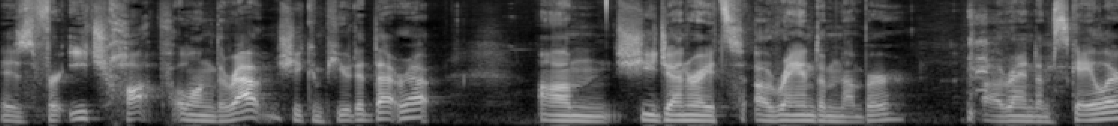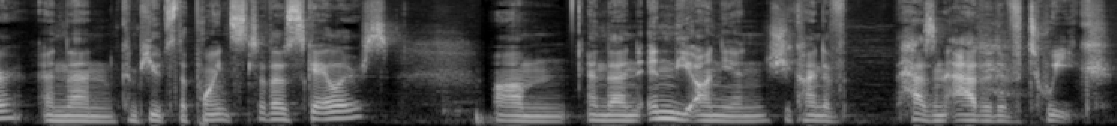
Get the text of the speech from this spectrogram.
is for each hop along the route, she computed that route. Um, she generates a random number, a random scalar, and then computes the points to those scalars. Um, and then in the onion, she kind of has an additive tweak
